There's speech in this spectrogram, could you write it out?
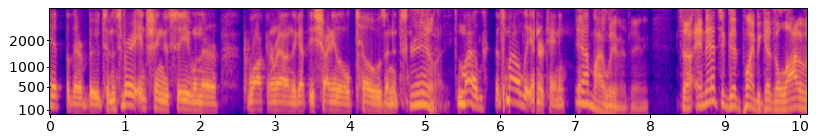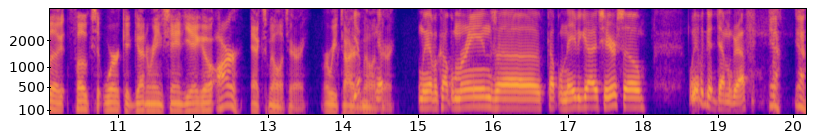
tip of their boots, and it's very interesting to see when they're walking around. They got these shiny little toes, and it's, really, it's mild. It's mildly entertaining. yeah, mildly entertaining. So, and that's a good point because a lot of the folks that work at Gun Range San Diego are ex-military or retired Yep, military. yep. We have a couple Marines, uh, a couple Navy guys here, so we have a good demographic. Yeah, yeah.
